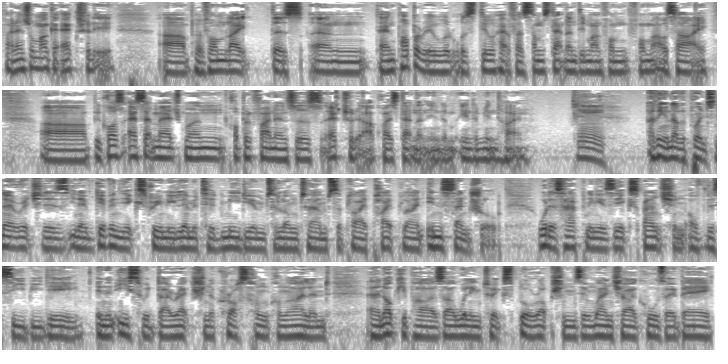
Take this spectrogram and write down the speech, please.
financial market actually uh, perform like this, and then probably would, would still have uh, some stagnant demand from from outside, uh, because asset management, corporate finances actually are quite stagnant in the in the meantime. I think another point to note, Richard, is you know, given the extremely limited medium to long term supply pipeline in Central, what is happening is the expansion of the CBD in an eastward direction across Hong Kong Island, and occupiers are willing to explore options in Wan Chai, Causeway Bay,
